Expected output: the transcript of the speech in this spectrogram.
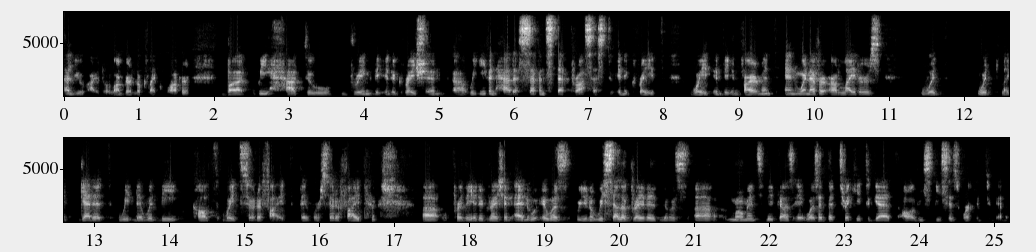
tell you I no longer look like water. But we had to bring the integration. Uh, we even had a seven step process to integrate Wade in the environment. And whenever our lighters would would like get it, we they would be called Wade certified. They were certified uh, for the integration, and it was you know we celebrated those uh, moments because it was a bit tricky to get all these pieces working together.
